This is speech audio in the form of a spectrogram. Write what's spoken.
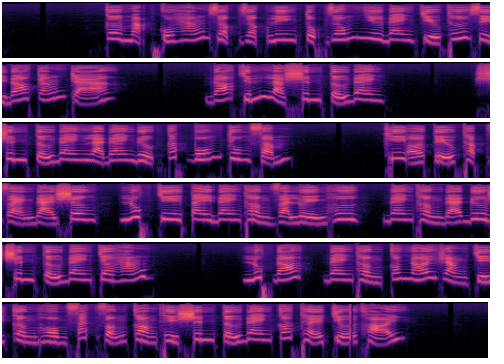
Cơ mặt của hắn giật giật liên tục giống như đang chịu thứ gì đó cắn trả. Đó chính là sinh tử đan. Sinh tử đan là đan được cấp 4 trung phẩm. Khi ở tiểu thập vạn đại sơn, lúc chia tay đan thần và luyện hư, đan thần đã đưa sinh tử đan cho hắn. Lúc đó, đan thần có nói rằng chỉ cần hồn phách vẫn còn thì sinh tử đan có thể chữa khỏi.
